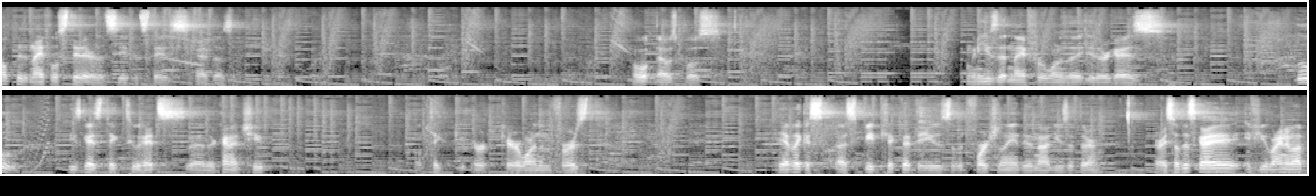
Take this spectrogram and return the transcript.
Hopefully the knife will stay there. Let's see if it stays. Yeah, it doesn't. Oh, that was close. I'm gonna use that knife for one of the other guys. Ooh. These guys take two hits. Uh, they're kind of cheap. I'll take care of one of them first. They have like a speed kick that they use, but fortunately they did not use it there. All right, so this guy, if you line him up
